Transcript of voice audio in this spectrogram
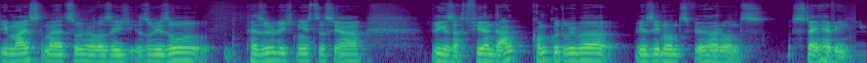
die meisten meiner Zuhörer sehe ich sowieso persönlich nächstes Jahr. Wie gesagt, vielen Dank, kommt gut rüber, wir sehen uns, wir hören uns. Stay heavy.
